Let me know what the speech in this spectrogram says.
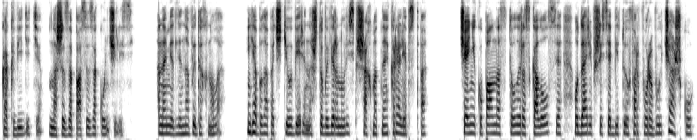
Как видите, наши запасы закончились. Она медленно выдохнула. Я была почти уверена, что вы вернулись в шахматное королевство. Чайник упал на стол и раскололся, ударившись о битую фарфоровую чашку.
